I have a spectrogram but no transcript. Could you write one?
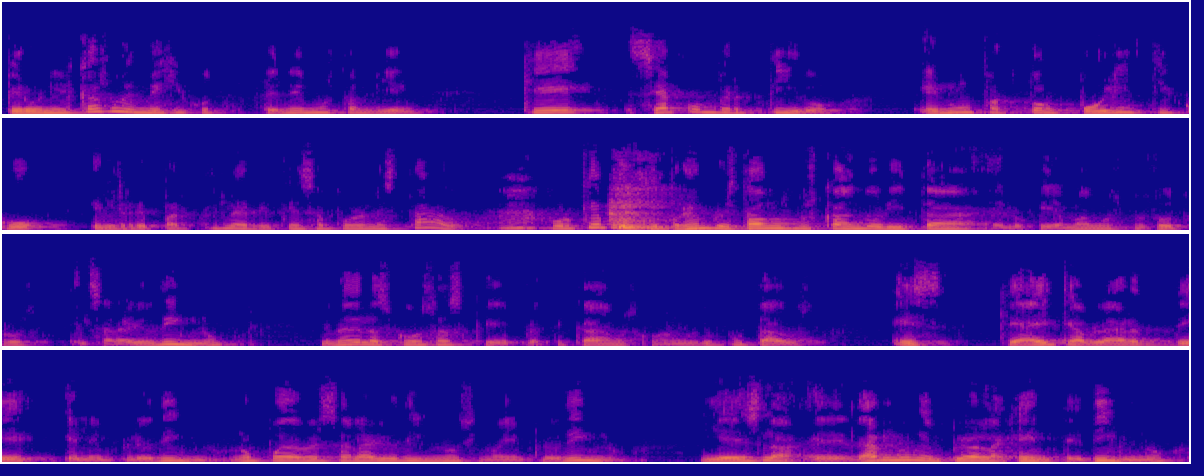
Pero en el caso de México tenemos también que se ha convertido en un factor político el repartir la riqueza por el Estado. ¿Por qué? Porque, por ejemplo, estamos buscando ahorita eh, lo que llamamos nosotros el salario digno, y una de las cosas que platicábamos con algunos diputados es que hay que hablar de el empleo digno. No puede haber salario digno si no hay empleo digno. Y es la, eh, darle un empleo a la gente digno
